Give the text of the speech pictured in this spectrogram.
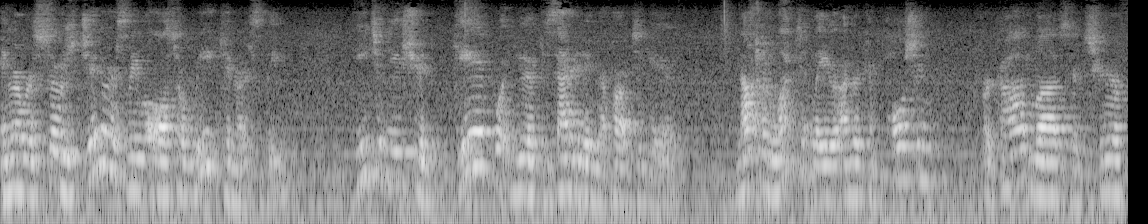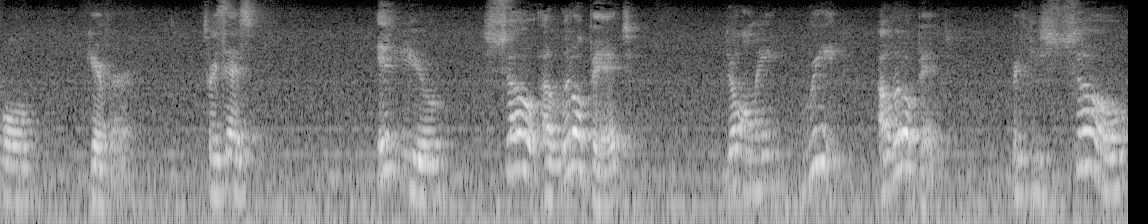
and whoever sows generously will also reap generously. Each of you should give what you have decided in your heart to give, not reluctantly or under compulsion, for God loves a cheerful giver. So he says, if you sow a little bit, you'll only reap a little bit. But if you sow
